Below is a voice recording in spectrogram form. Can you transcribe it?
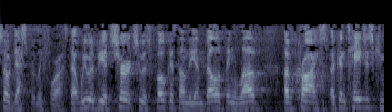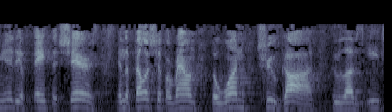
so desperately for us. That we would be a church who is focused on the enveloping love of Christ, a contagious community of faith that shares in the fellowship around the one true God who loves each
